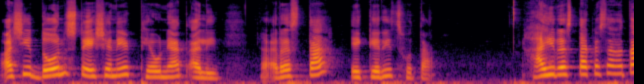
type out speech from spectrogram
अशी दोन स्टेशने ठेवण्यात आली. रस्ता एकेरीच होता. हाही रस्ता कसा होता?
